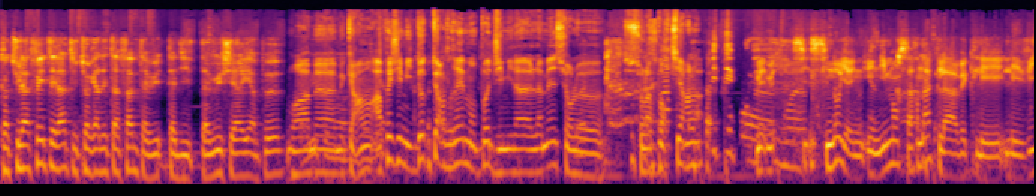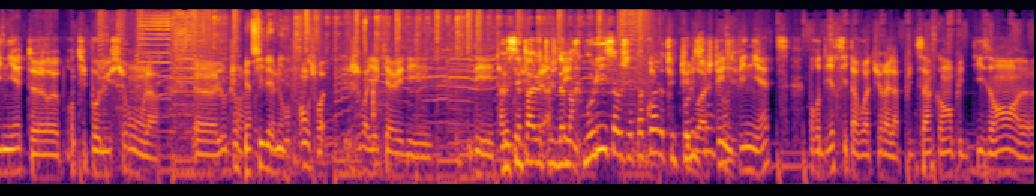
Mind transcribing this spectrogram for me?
Quand tu l'as fait, t'es là, tu, tu regardais ta femme, t'as vu, t'as dit, t'as vu chérie un peu. Ouais, mais, carrément. Après, j'ai mis Dr. Dre, mon pote, j'ai mis la, la main sur le, sur la portière, là. Mais, mais pour, si- sinon, il y a une, une immense arnaque là avec les, les vignettes euh, anti-pollution là. Euh, L'autre jour, là, Merci, David. en France, je voyais qu'il y avait des. Des Ah, mais c'est trucs pas le truc de acheter Marc Mouly, ça, ou je sais pas quoi, le truc Tu dois pollution. acheter quoi. une vignette pour dire si ta voiture elle a plus de 5 ans, plus de 10 ans. Euh,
